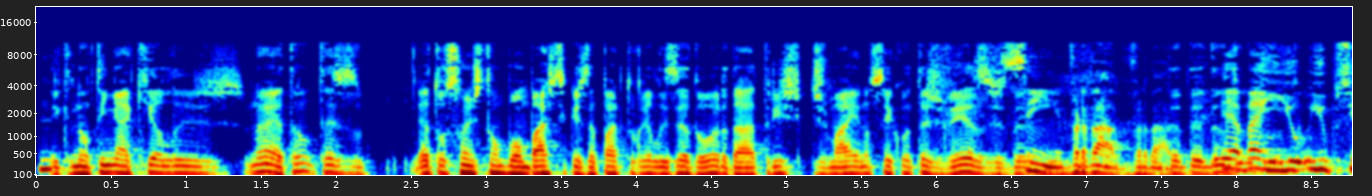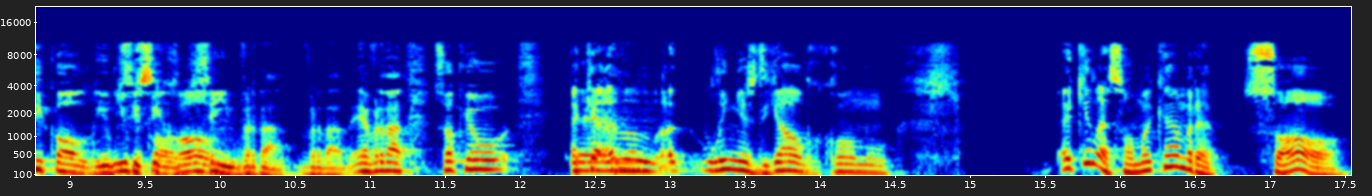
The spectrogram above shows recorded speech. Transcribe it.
E que não tinha aqueles, não é? Então tens atuações tão bombásticas da parte do realizador, da atriz que desmaia não sei quantas vezes. de- Sim, verdade, verdade. de- de- é bem, e o, e o psicólogo, e o E psicólogo. psicólogo. Sim, verdade, verdade. É verdade. Só que eu... Aquela, hum, linhas de diálogo como aquilo é só uma câmara. Só.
